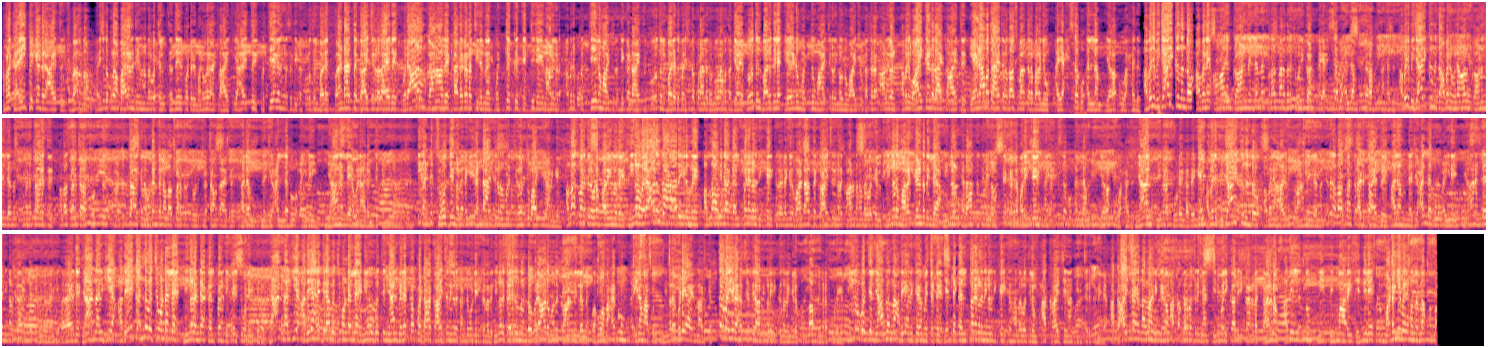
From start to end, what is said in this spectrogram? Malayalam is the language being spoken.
നമ്മളെ കരയിപ്പിക്കേണ്ട ഒരു ആയത്ത്. പരിശുദ്ധ ഖുർആൻ പാരായണം ചെയ്യുന്ന സന്ദർഭത്തിൽ ശ്രദ്ധയിൽപ്പെട്ട ഒരു മനോഹരമായിട്ടുള്ള ആയത്ത്. ഈ ആയത്ത് പ്രത്യേകം നിങ്ങൾ ശ്രദ്ധിക്കുക സുഹൃത്തിൽ ബല വേണ്ടാത്ത കാഴ്ചകൾ. അതായത് ഒരാളും കാണാതെ കടകടച്ചിരുന്ന് ഒറ്റയ്ക്ക് തെറ്റ് ചെയ്യുന്ന ആളുകൾ. അവർ പ്രത്യേകമായിട്ട് ശ്രദ്ധിക്കേണ്ട ആയത്ത്. സുഹൃത്തിൽ വലത് പരിശുദ്ധ ഖുർആനിലെ തൊണ്ണൂറാമത്തെ അധ്യായം. സുഹൃത്തിൽ വലതിലെ ഏഴും എട്ടും ആയത്തുകൾ നിങ്ങളൊന്ന് വായിച്ചു അത്തരം ആളുകൾ അവർ വായിക്കേണ്ടതായിട്ടുള്ള ആയത്ത്. ഏഴാമത്തെ ആയത്തിൽ അള്ളാഹു സുബാനത്തല പറഞ്ഞു അയഹ്സബു അഹദ്. അവന് വിചാരിക്കുന്നുണ്ടോ? അവനെ ആരും കാണുന്നില്ലെന്ന് അള്ളാഹു സുബാനത്തല ചോദിക്കാൻ അയഹ്സബു അവന് വിചാരിക്കുന്നുണ്ടോ അവൻ ഒരാളും കാണുന്നില്ലെന്ന് അടുത്ത ആയത്ത് അള്ളാഹു തൊട്ട് അടുത്ത ഉടൻ തന്നെ അള്ളാഹു സ്ഥാനത്ത് ചോദിച്ചു. എട്ടാമത്തെ ആയത്ത് അലം അല്ലഹു ലഹു ഐനൈൻ ഞാനല്ലേ അവൻ ആ രണ്ട് കണ്ണുകൾ ഈ രണ്ട് ചോദ്യങ്ങൾ അല്ലെങ്കിൽ ഈ രണ്ട് ആയത്തുകൾ നമ്മൾ ചേർത്ത് വായിക്കുകയാണെങ്കിൽ അള്ളാഹു സ്ഥാനത്തിൽ ഇവിടെ പറയുന്നത് നിങ്ങൾ ഒരാളും കാണാതെ ഇരുന്ന് അള്ളാഹുവിന്റെ ആ കൽപ്പനകൾ നിക്കരിക്കുന്നത് അല്ലെങ്കിൽ വേണ്ടാത്ത കാഴ്ച നിങ്ങൾ കാണുന്ന സന്ദർഭത്തിൽ നിങ്ങൾ മറക്കേണ്ടതില്ല. നിങ്ങൾ യഥാർത്ഥത്തിൽ നിങ്ങൾ ഒറ്റക്കല്ല മറിച്ച്. ഞാൻ നിങ്ങളുടെ കൂടെ ഉണ്ട് അതെങ്കിൽ അവന് വിചാരിക്കുന്നുണ്ടോ? അവനെ ആരും കാണുന്നില്ലെന്ന്. എന്നിട്ട് അള്ളാഹു അടുത്തായത് തആല അടുത്ത ആയത്ത് അലം അല്ലഹു അയിനെ ഞാനല്ലേ നിങ്ങൾക്ക് ഞാൻ നൽകിയ അതേ കണ്ണ് വെച്ചുകൊണ്ടല്ലേ നിങ്ങൾ എന്റെ ആ കൽപ്പന ധിക്കരിച്ചുകൊണ്ടിരിക്കുന്നത്. ഞാൻ നൽകിയ അതേ അനുഗ്രഹം വെച്ചുകൊണ്ടല്ലേ ഈ രൂപത്തിൽ ഞാൻ വിലക്കപ്പെട്ട ആ കാഴ്ച നിങ്ങൾ കണ്ടുകൊണ്ടിരിക്കുന്നത്. നിങ്ങൾ കരുതുന്നുണ്ടോ? ഒരാളും അത് കാണുന്നില്ലെന്ന്. ബഹുവ മഴക്കും ഐനമാക്കും നിങ്ങൾ എവിടെയായിരുന്നാലും എത്ര വലിയ രഹസ്യത്തിലാണ് നിങ്ങൾ ഇരിക്കുന്നതെങ്കിലും അള്ളാഹു നിങ്ങളുടെ കൂടെയുണ്ട് ഈ രൂപത്തിൽ ഞാൻ തന്ന അതേ അനുഗ്രഹം വെച്ചിട്ട് എന്റെ കൽപ്പനകൾ നിങ്ങൾ ധിക്കരിക്കുന്ന സന്ദർഭത്തിലും ആ കാഴ്ച ഞാൻ തിരിച്ചെടുക്കുന്നില്ല. ആ കാഴ്ച എന്നുള്ള അനുഗ്രഹം ആ സന്ദർഭത്തിൽ ഞാൻ പിൻവലിക്കാതിരിക്കാനുള്ള കാരണം അതിൽ നിന്നും നീ പിന്മാറി എന്നിലേക്ക് മടങ്ങി വരുമെന്നുള്ള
